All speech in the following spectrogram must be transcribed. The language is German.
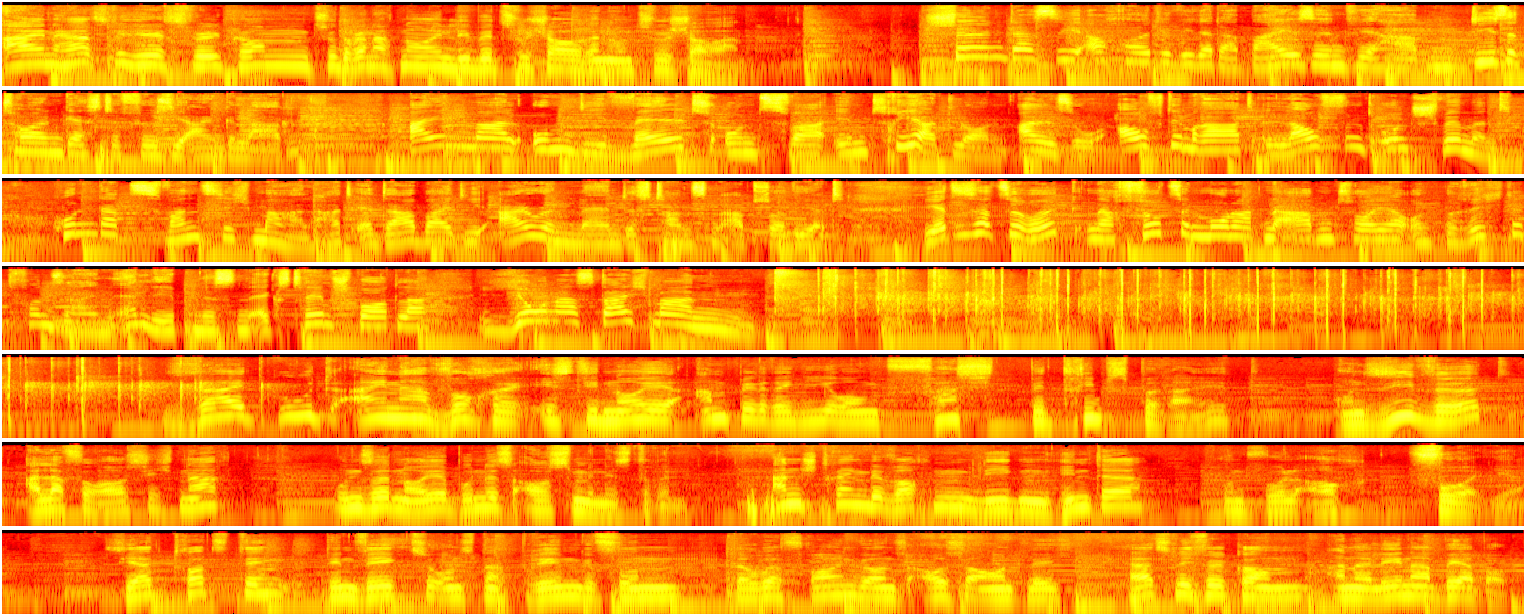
Ein herzliches Willkommen zu 389, liebe Zuschauerinnen und Zuschauer. Schön, dass Sie auch heute wieder dabei sind. Wir haben diese tollen Gäste für Sie eingeladen. Einmal um die Welt und zwar im Triathlon, also auf dem Rad, laufend und schwimmend. 120 Mal hat er dabei die Ironman-Distanzen absolviert. Jetzt ist er zurück nach 14 Monaten Abenteuer und berichtet von seinen Erlebnissen. Extremsportler Jonas Deichmann. Seit gut einer Woche ist die neue Ampelregierung fast betriebsbereit und sie wird aller Voraussicht nach unsere neue Bundesaußenministerin. Anstrengende Wochen liegen hinter und wohl auch vor ihr. Sie hat trotzdem den Weg zu uns nach Bremen gefunden. Darüber freuen wir uns außerordentlich. Herzlich willkommen, Annalena Baerbock.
